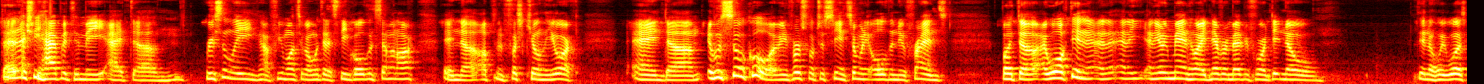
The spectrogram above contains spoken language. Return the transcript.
That actually happened to me at um, recently a few months ago. I went to the Steve Golden seminar in uh, up in Fishkill, New York, and um, it was so cool. I mean, first of all, just seeing so many old and new friends but uh, I walked in, and, and, a, and a young man who I'd never met before and didn't know didn't know who he was.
